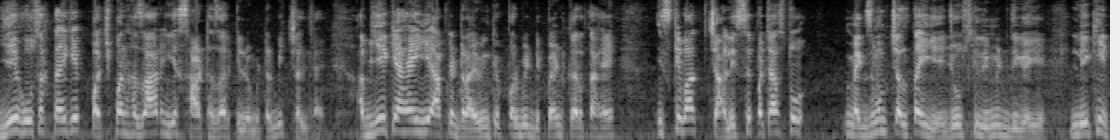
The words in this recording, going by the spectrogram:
ये हो सकता है कि पचपन हज़ार या साठ हज़ार किलोमीटर भी चल जाए। अब ये क्या है, ये आपके ड्राइविंग के ऊपर भी डिपेंड करता है। इसके बाद 40 से 50 तो मैक्सिमम चलता ही है, जो उसकी लिमिट दी गई है। लेकिन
